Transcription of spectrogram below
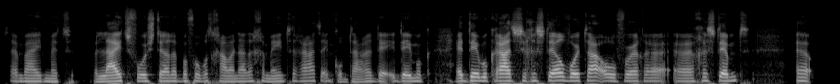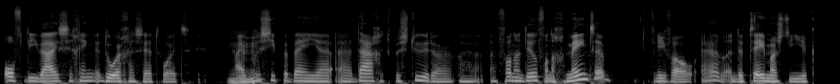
zijn wij met beleidsvoorstellen, bijvoorbeeld gaan we naar de gemeenteraad en komt daar de het democratische gestel, wordt daarover uh, gestemd of die wijziging doorgezet wordt. Mhm. Maar in principe ben je uh, dagelijks bestuurder uh, van een deel van de gemeente. Of in ieder geval de thema's die ik,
